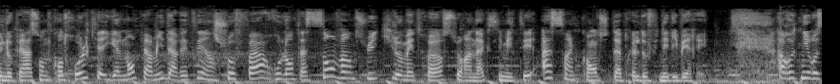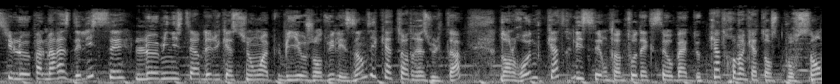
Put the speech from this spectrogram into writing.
Une opération de contrôle qui a également permis d'arrêter un chauffard roulant à 128 km heure sur un axe limité à 50 d'après le Dauphiné libéré. À retenir aussi le palmarès des lycées. Le ministère de l'Éducation a publié aujourd'hui les indicateurs de résultats. Dans le Rhône, quatre lycées ont un taux d'accès au bac de 94%.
